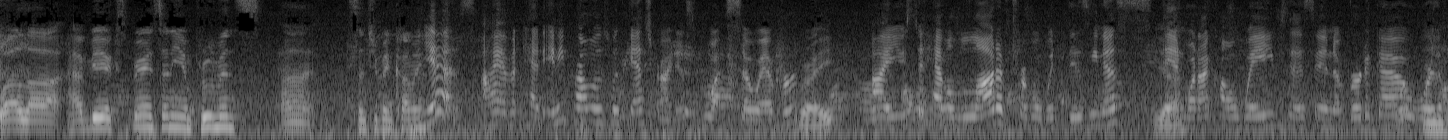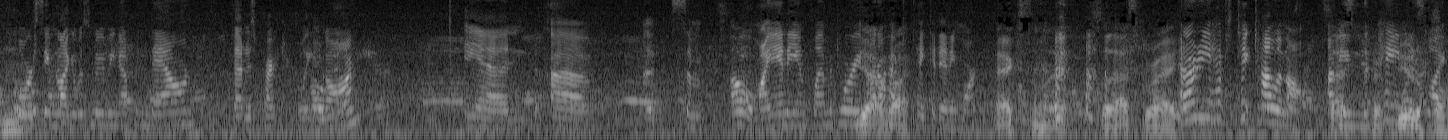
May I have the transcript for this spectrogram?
Well, uh, have you experienced any improvements uh, since you've been coming? yes, I haven't had any problems with gastritis whatsoever. Right. I used to have a lot of trouble with dizziness Yeah. and what I call waves, as in a vertigo, where Mhm. the floor seemed like it was moving up and down. That is practically gone. And uh, uh, some, oh, my anti-inflammatory, Yeah, I don't have to take it anymore. Excellent. so that's great. I don't even have to take Tylenol. I That's mean, the pain is beautiful. like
